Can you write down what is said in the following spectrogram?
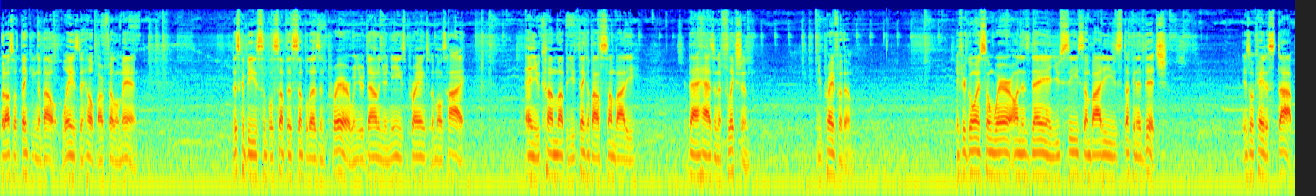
but also thinking about ways to help our fellow man. This could be simple, something as simple as in prayer when you're down on your knees praying to the Most High, and you come up and you think about somebody that has an affliction. You pray for them. If you're going somewhere on this day and you see somebody stuck in a ditch, it's okay to stop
